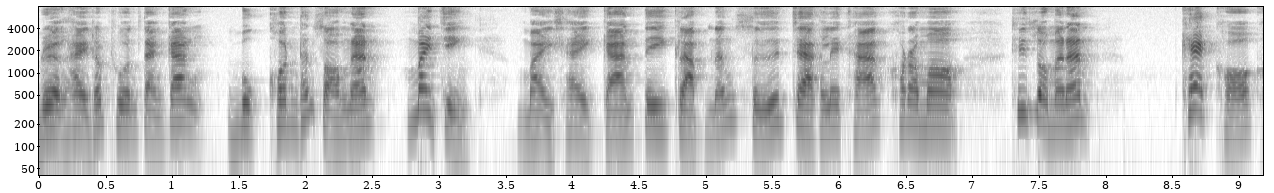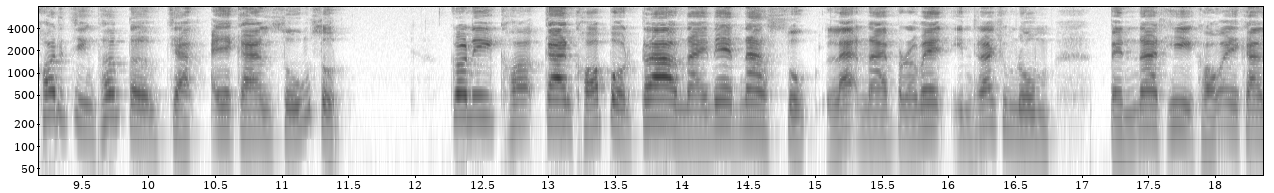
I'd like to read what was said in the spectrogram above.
เรื่องให้ทบทวนแต่งตั้งบุคคลทั้งสองนั้นไม่จริง ไม่ใช่การตีกลับหนังสือจากเลขาครม ที่ส่งมานั้น แค่ขอข้อเท็จจริงเพิ่มเติมจากอายการสูงสุด กรณีการขอโปรดเกล้านายเนตรนาคสุข และนายประเมศอินทรชุมนุม เป็นหน้าที่ของอายการ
